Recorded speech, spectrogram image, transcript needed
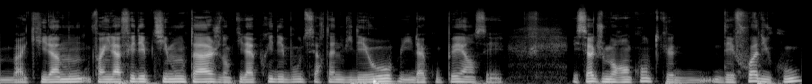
bah, qu'il a, enfin, il a fait des petits montages, donc il a pris des bouts de certaines vidéos, il a coupé. Hein, c'est et c'est vrai que je me rends compte que des fois, du coup,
